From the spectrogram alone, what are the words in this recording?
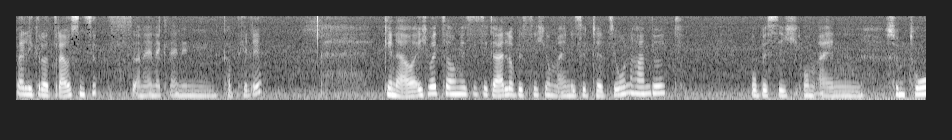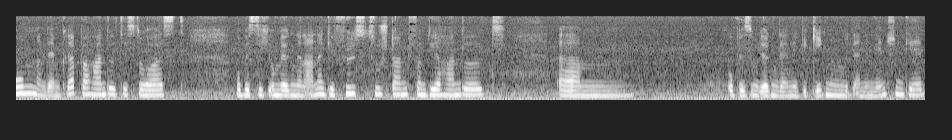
weil ich gerade draußen sitze an einer kleinen Kapelle. Genau, ich wollte sagen, es ist egal, ob es sich um eine Situation handelt, ob es sich um ein Symptom an deinem Körper handelt, das du hast, ob es sich um irgendeinen anderen Gefühlszustand von dir handelt, ähm, ob es um irgendeine Begegnung mit einem Menschen geht.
